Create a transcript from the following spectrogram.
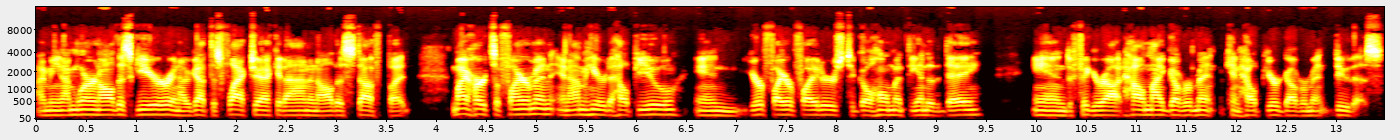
I mean, I'm wearing all this gear and I've got this flak jacket on and all this stuff, but my heart's a fireman and I'm here to help you and your firefighters to go home at the end of the day and to figure out how my government can help your government do this.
